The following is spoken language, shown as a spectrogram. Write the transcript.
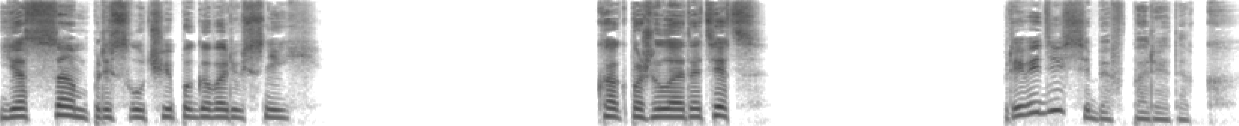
Я сам при случае поговорю с ней. Как пожелает отец, приведи себя в порядок.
